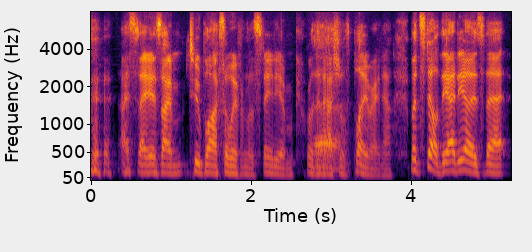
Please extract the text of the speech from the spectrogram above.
I say as I'm two blocks away from the stadium where the Ah. Nationals play right now. But still, the idea is that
